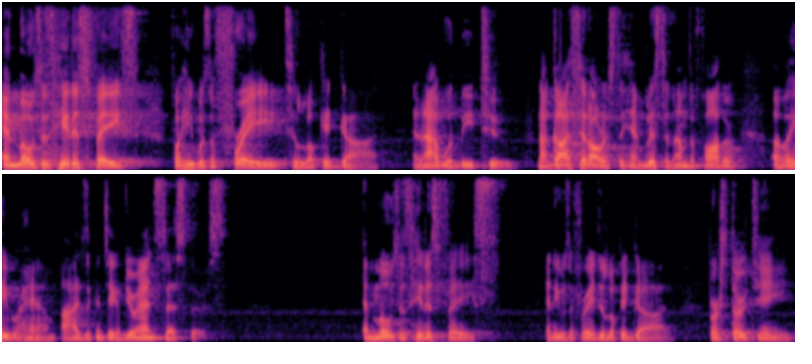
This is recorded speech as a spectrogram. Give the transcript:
And Moses hid his face, for he was afraid to look at God. And I would be too. Now, God said all this to him Listen, I'm the father of Abraham, Isaac, and Jacob, your ancestors. And Moses hid his face, and he was afraid to look at God. Verse 13.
